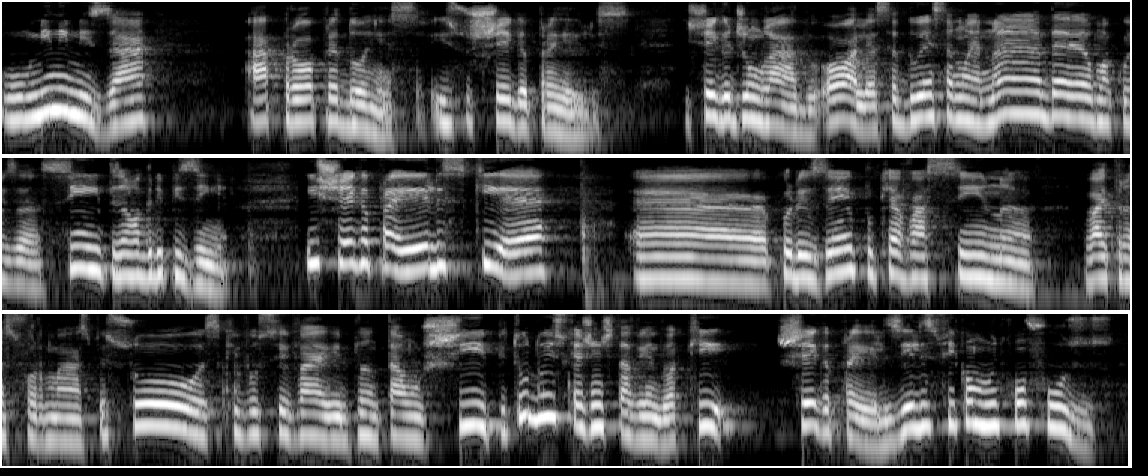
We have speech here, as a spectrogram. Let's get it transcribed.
o minimizar a própria doença. Isso chega para eles. E chega de um lado, olha, essa doença não é nada, é uma coisa simples, é uma gripezinha. E chega para eles que é, é, por exemplo, que a vacina vai transformar as pessoas, que você vai implantar um chip, tudo isso que a gente está vendo aqui chega para eles e eles ficam muito confusos.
